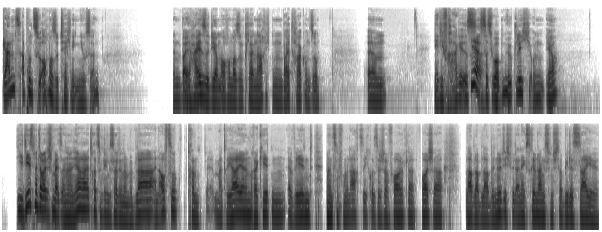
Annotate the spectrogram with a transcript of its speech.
ganz ab und zu auch mal so Technik-News an. Denn bei Heise, die haben auch immer so einen kleinen Nachrichtenbeitrag und so. Ähm, ja, die Frage ist, Ja. ist das überhaupt möglich? Und ja, Die Idee ist mittlerweile schon mehr als 100 Jahre alt, trotzdem klingt es heute noch bla bla. Ein Aufzug, Trans Materialien, Raketen erwähnt, 1985, russischer Forscher, Forscher, bla bla bla, benötigt wird ein extrem langes und stabiles Seil.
